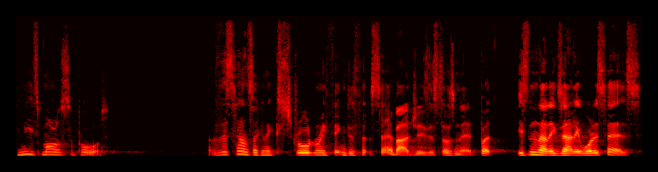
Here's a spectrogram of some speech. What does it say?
He needs moral support. This sounds like an extraordinary thing to say about Jesus, doesn't it? But isn't that exactly what it says?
